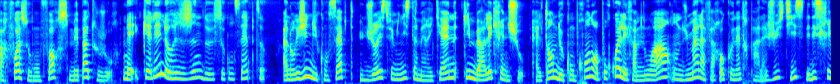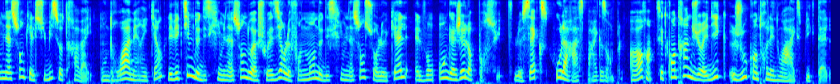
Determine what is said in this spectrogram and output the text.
parfois se renforcent, mais pas toujours. Mais quelle est l'origine de ce concept? À l'origine du concept, une juriste féministe américaine, Kimberly Crenshaw. Elle tente de comprendre pourquoi les femmes noires ont du mal à faire reconnaître par la justice les discriminations qu'elles subissent au travail. En droit américain, les victimes de discrimination doivent choisir le fondement de discrimination sur lequel elles vont engager leur poursuite, le sexe ou la race par exemple. Or, cette contrainte juridique joue contre les noirs, explique-t-elle.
